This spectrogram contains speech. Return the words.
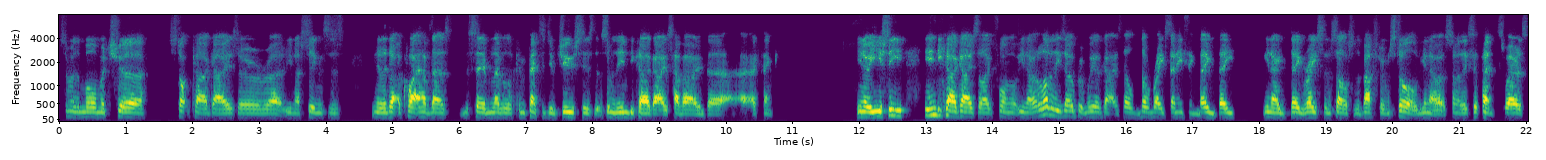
some of the more mature stock car guys are uh, you know seeing this as you know they don't quite have that the same level of competitive juices that some of the IndyCar guys have. I uh, I think. You know, you see IndyCar guys are like Formula. You know, a lot of these open wheel guys, they'll they'll race anything. They they you know they race themselves to the bathroom stall. You know, at some of these events. Whereas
